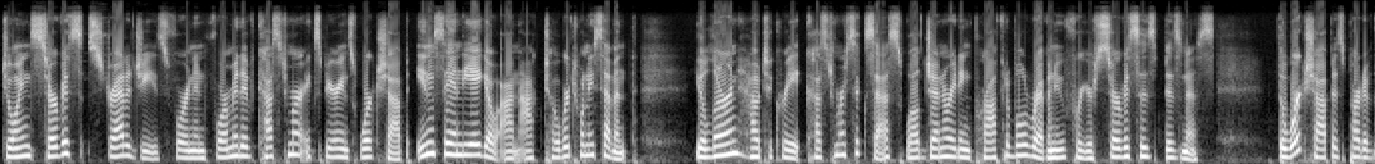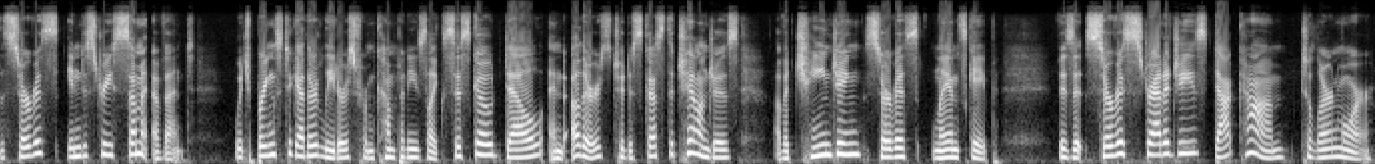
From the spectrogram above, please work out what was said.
Join Service Strategies for an informative customer experience workshop in San Diego on October 27th. You'll learn how to create customer success while generating profitable revenue for your services business. The workshop is part of the Service Industry Summit event which brings together leaders from companies like Cisco, Dell, and others to discuss the challenges of a changing service landscape. Visit servicestrategies.com to learn more.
